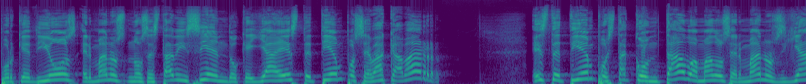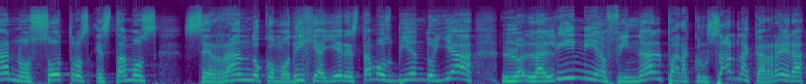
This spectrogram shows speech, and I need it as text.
Porque Dios, hermanos, nos está diciendo que ya este tiempo se va a acabar. Este tiempo está contado, amados hermanos. Ya nosotros estamos cerrando, como dije ayer, estamos viendo ya la línea final para cruzar la carrera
